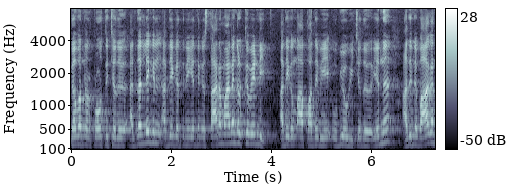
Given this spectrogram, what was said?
ഗവർണർ പ്രവർത്തിച്ചത് അതല്ലെങ്കിൽ അദ്ദേഹത്തിന് എന്തെങ്കിലും സ്ഥാനമാനങ്ങൾക്ക് വേണ്ടി അദ്ദേഹം ആ പദവിയെ ഉപയോഗിച്ചത് എന്ന് അതിന്റെ ഭാഗം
